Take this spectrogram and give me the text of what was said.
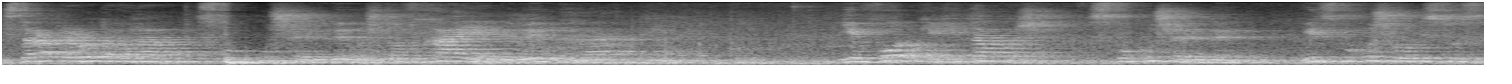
І стара природа, вона спокушує людину, штовхає людину на гріх. Є ворог, який також спокушує людину. Він спокушував Ісуса.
